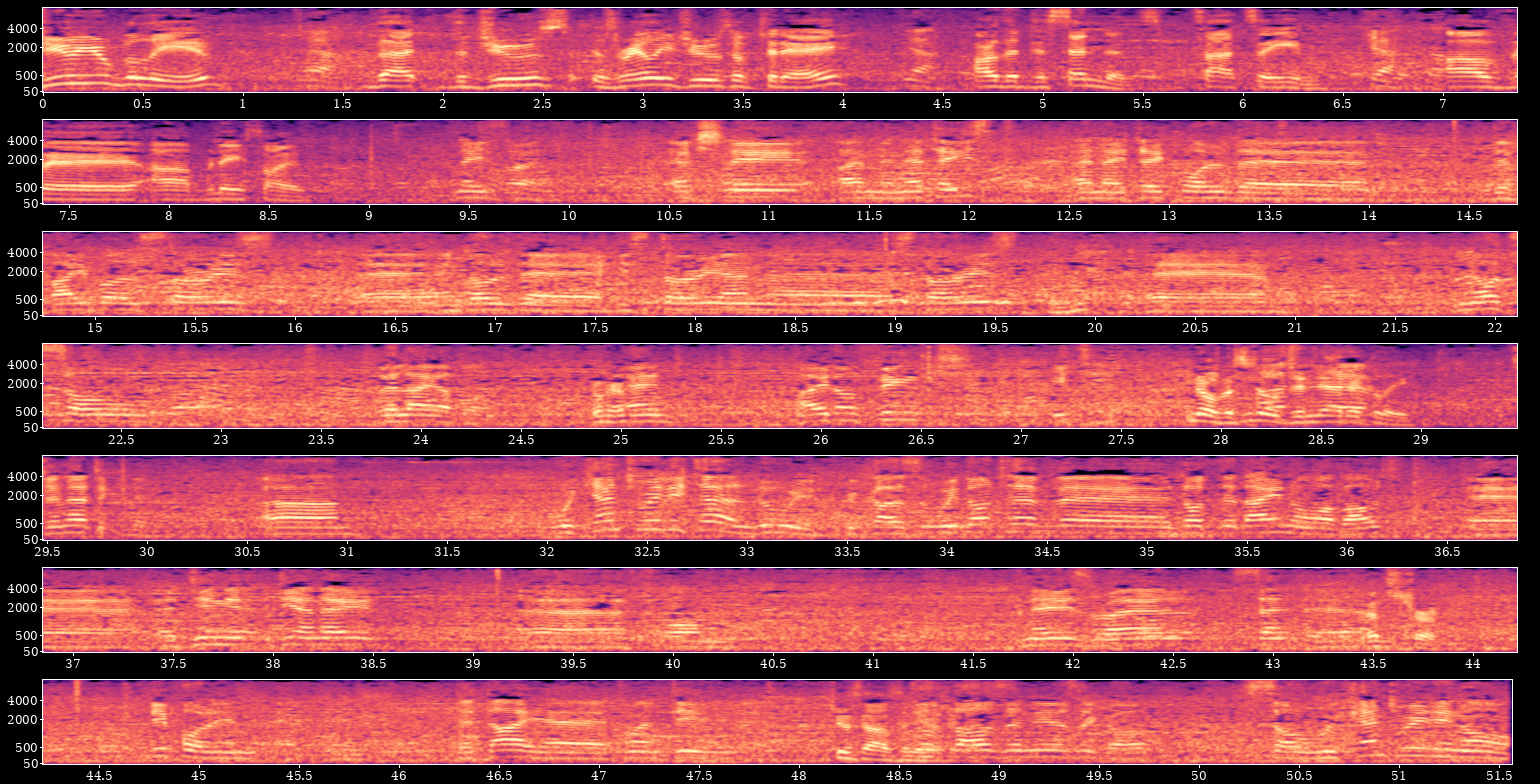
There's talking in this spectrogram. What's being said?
Do you believe Yeah, that the Jews, Israeli Jews of today, yeah, are the descendants, Tzatzaim, yeah. of uh, uh, Bnei Israel? Bnei Israel. Actually, I'm an atheist, and I take all the the Bible stories uh, and all the historian uh, stories uh, not so reliable, Okay. and I don't think it. No, but still genetically. have- genetically. Um, we can't really tell, do we? Because we don't have, uh, not that I know about, uh, a DNA uh, from Bnei Israel, sent, uh, That's true. people in, in that died uh, 20, 2,000 years ago. 2,000 years ago. So we can't really know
